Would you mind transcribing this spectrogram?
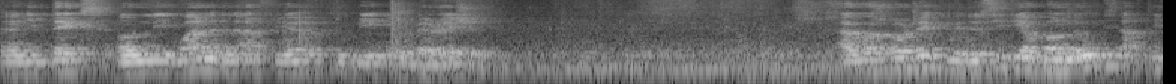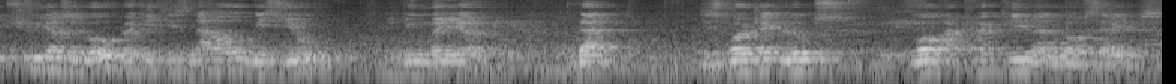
and it takes only one and a half year to be in operation. Our project with the city of Bandung started a few years ago, but it is now with you, new mayor, that this project looks more attractive and more serious.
